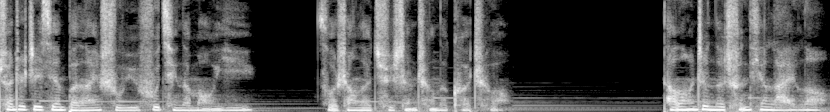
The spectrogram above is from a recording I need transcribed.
穿着这件本来属于父亲的毛衣，坐上了去省城的客车。螳螂镇的春天来了，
